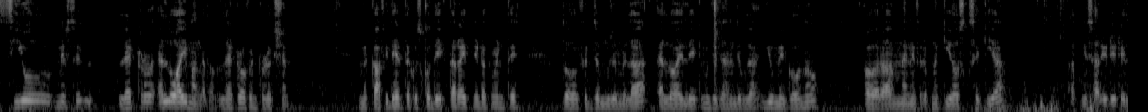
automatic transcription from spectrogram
सी ओ मेरे से लेटर एल ओ आई मांगा था लेटर ऑफ़ इंट्रोडक्शन मैं काफ़ी देर तक उसको देखता रहा इतने डॉक्यूमेंट थे। तो फिर जब मुझे मिला एल ओ आई लेके मुझे जाने दे बोला यू मे गो नाउ और अब मैंने फिर अपना कियोस्क से किया अपनी सारी डिटेल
